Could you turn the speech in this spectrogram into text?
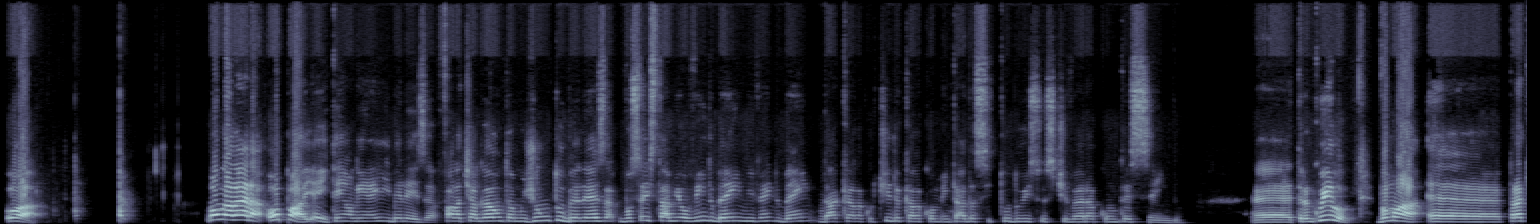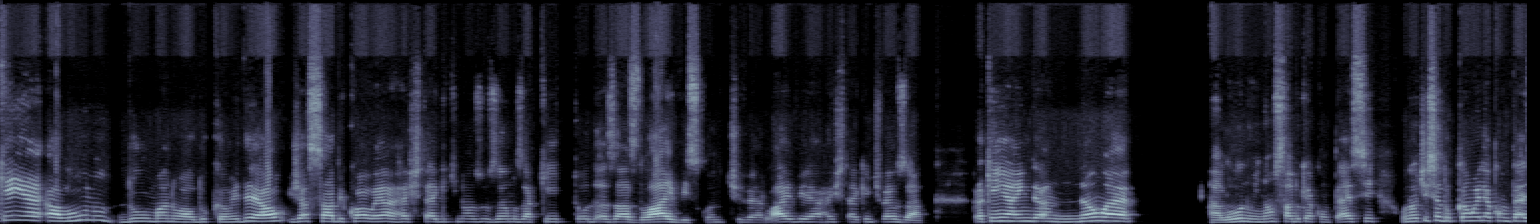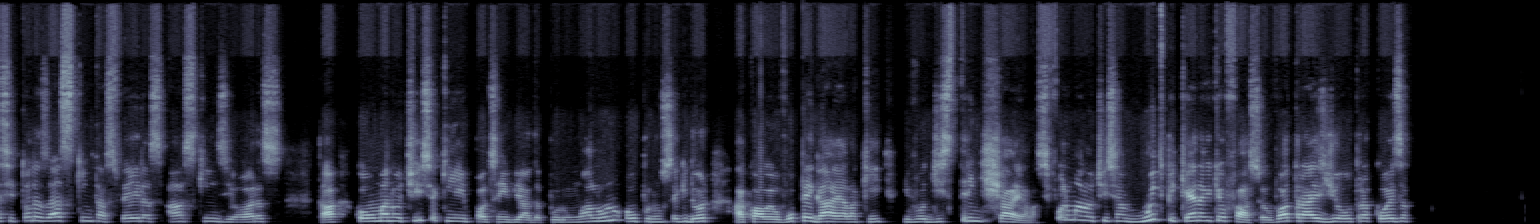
Boa! Bom, galera, opa, e aí, tem alguém aí? Beleza. Fala, Tiagão, tamo junto, beleza? Você está me ouvindo bem, me vendo bem? Dá aquela curtida, aquela comentada se tudo isso estiver acontecendo. É, tranquilo? Vamos lá. É, Para quem é aluno do Manual do Cão Ideal, já sabe qual é a hashtag que nós usamos aqui todas as lives. Quando tiver live, é a hashtag que a gente vai usar. Para quem ainda não é aluno e não sabe o que acontece, o Notícia do Cão ele acontece todas as quintas-feiras às 15 horas, tá? Com uma notícia que pode ser enviada por um aluno ou por um seguidor, a qual eu vou pegar ela aqui e vou destrinchar ela. Se for uma notícia muito pequena, o que, que eu faço? Eu vou atrás de outra coisa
